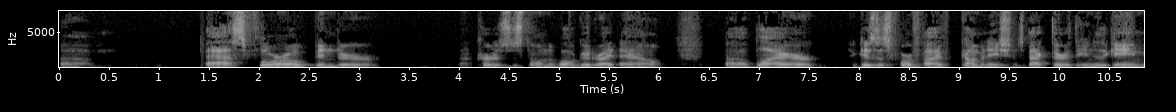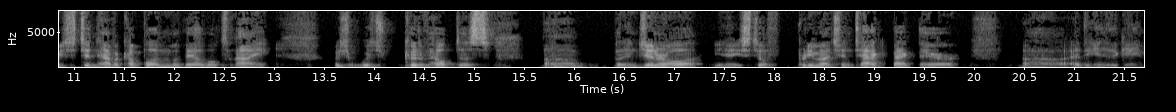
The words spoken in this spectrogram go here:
um, Bass, Floro, Bender. Uh, Curtis is throwing the ball good right now. Uh, Bleier. It gives us four or five combinations back there at the end of the game. We just didn't have a couple of them available tonight, which which could have helped us. Uh, but in general, you know, he's still pretty much intact back there uh, at the end of the game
